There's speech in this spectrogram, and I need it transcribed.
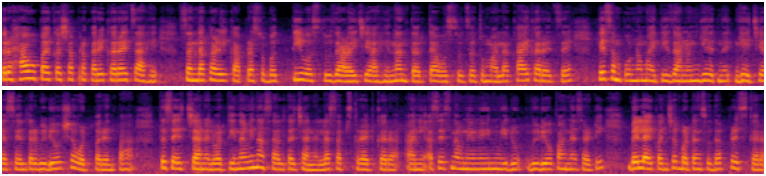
तर हा उपाय कशा प्रकारे करायचा आहे? संध्याकाळी कापरासोबत ती वस्तू जाळायची आहे. नंतर त्या वस्तूचं तुम्हाला काय करायचं आहे हे संपूर्ण माहिती जाणून घ्यायची असेल तर व्हिडिओ शेवटपर्यंत पहा. तसेच चॅनलवरती नवीन असाल तर चॅनलला सबस्क्राईब करा आणि असेच नवनवीन व्हिडिओ व्हिडिओ पाहण्यासाठी बेल आयकॉनचं बटनसुद्धा प्रेस करा.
